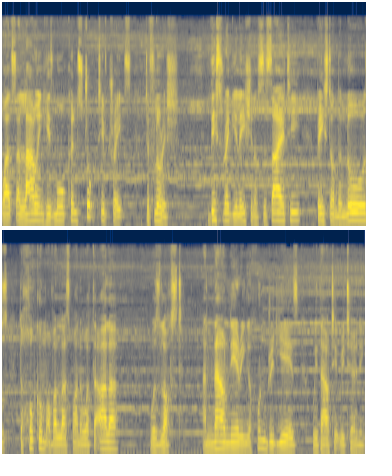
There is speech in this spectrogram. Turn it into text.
whilst allowing his more constructive traits to flourish. This regulation of society, based on the laws, the hukum of Allah subhanahu wa ta'ala, was lost and now nearing a hundred years without it returning.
